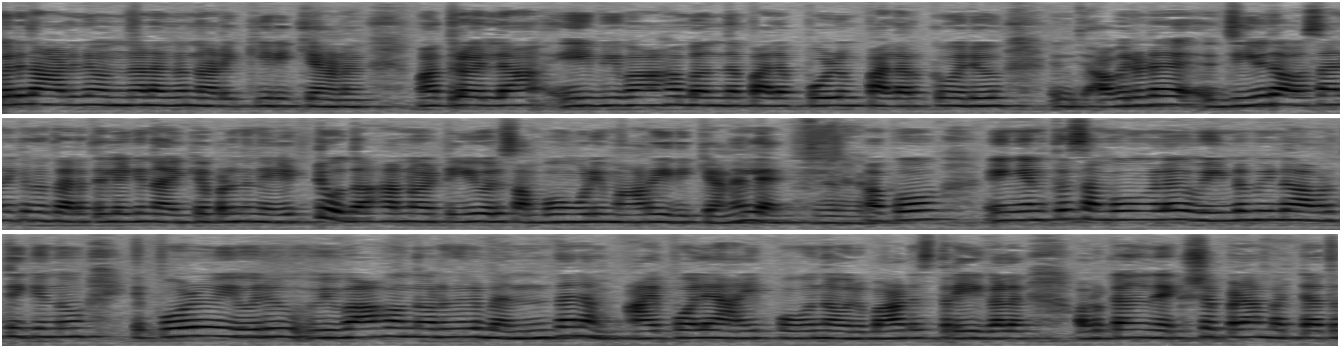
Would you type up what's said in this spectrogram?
ഒരു നാടിനെ ഒന്നടങ്കം നടുക്കിയിരിക്കുകയാണ്. മാത്രമല്ല ഈ വിവാഹ ബന്ധം പലപ്പോഴും പലർക്കും ഒരു അവരുടെ ജീവിതം അവസാനിക്കുന്ന തരത്തിലേക്ക് നയിക്കപ്പെടുന്നതിന് ഏറ്റവും ഉദാഹരണമായിട്ട് ഈ ഒരു സംഭവം കൂടി മാറിയിരിക്കുകയാണ് അല്ലേ? അപ്പോൾ ഇങ്ങനത്തെ സംഭവങ്ങൾ വീണ്ടും വീണ്ടും ആവർത്തിക്കുന്നു. ഇപ്പോഴും ഈ ഒരു വിവാഹം എന്ന് പറയുന്ന ഒരു ബന്ധനം ആയിപ്പോലെ ആയി പോകുന്ന ഒരുപാട് സ്ത്രീകൾ അവർക്ക് അതിന് രക്ഷപ്പെടാൻ പറ്റാത്ത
